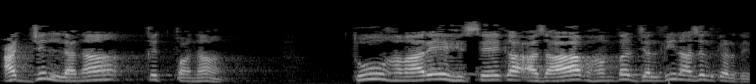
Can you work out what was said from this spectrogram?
اجل لنا قطنا۔ تو ہمارے حصے کا عذاب ہم پر جلدی نازل کر دے۔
